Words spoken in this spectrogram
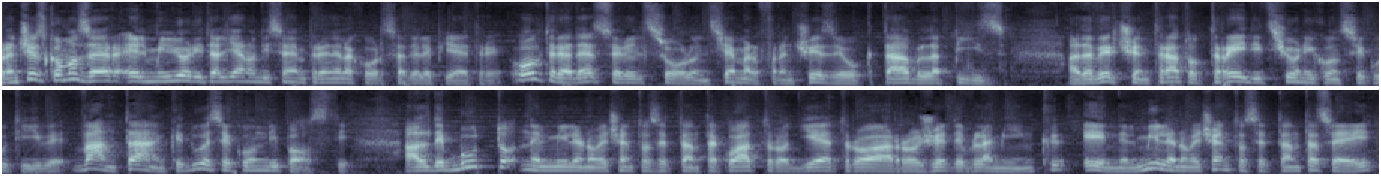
Francesco Moser è il miglior italiano di sempre nella corsa delle pietre. Oltre ad essere il solo, insieme al francese Octave Lapise, ad aver centrato tre edizioni consecutive, vanta anche due secondi posti. Al debutto nel 1974 dietro a Roger de Vlaminck e nel 1976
